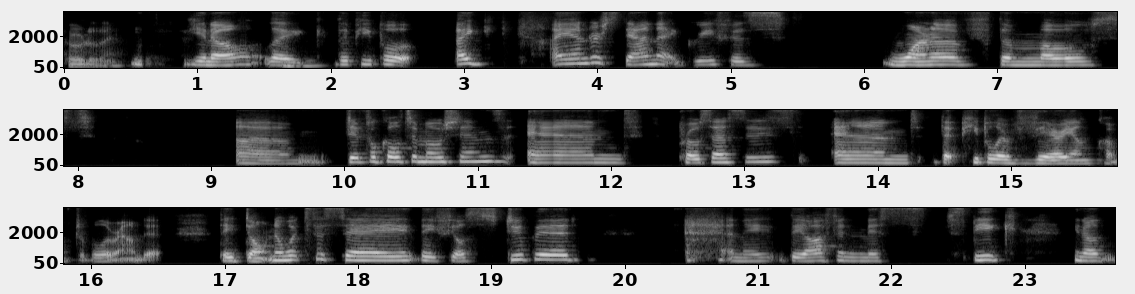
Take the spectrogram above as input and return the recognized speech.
totally. you know like Mhm. the people i i understand that grief is one of the most um difficult emotions and processes and that people are very uncomfortable around it. They don't know what to say. They feel stupid and they they often misspeak. You know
